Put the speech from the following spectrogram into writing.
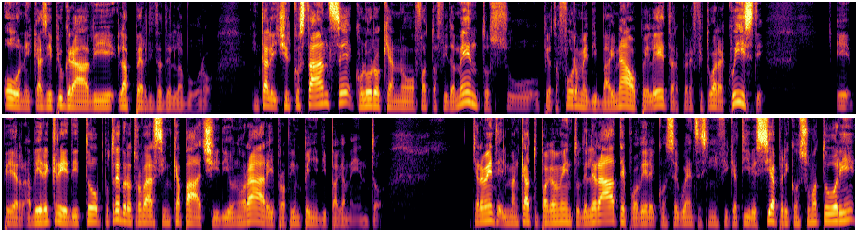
o, nei casi più gravi, la perdita del lavoro. In tali circostanze, coloro che hanno fatto affidamento su piattaforme di buy now, pay later per effettuare acquisti e per avere credito potrebbero trovarsi incapaci di onorare i propri impegni di pagamento. Chiaramente il mancato pagamento delle rate può avere conseguenze significative sia per i consumatori,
